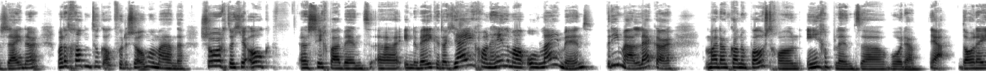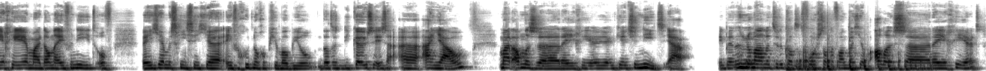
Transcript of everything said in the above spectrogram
zijn er. Maar dat geldt natuurlijk ook voor de zomermaanden. Zorg dat je ook uh, zichtbaar bent uh, in de weken dat jij gewoon helemaal offline bent, prima, lekker. Maar dan kan een post gewoon ingepland uh, worden. Ja, dan reageer je, maar dan even niet. Of weet je, misschien zit je even goed nog op je mobiel. Dat het die keuze is aan jou. Maar anders reageer je een keertje niet. Ja, ik ben er normaal natuurlijk altijd voorstander van dat je op alles reageert.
